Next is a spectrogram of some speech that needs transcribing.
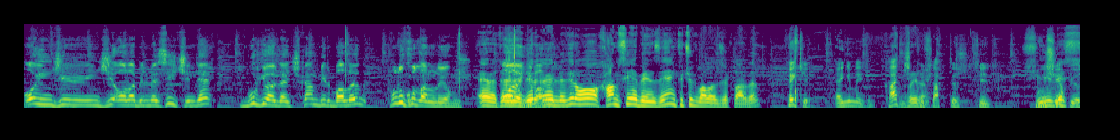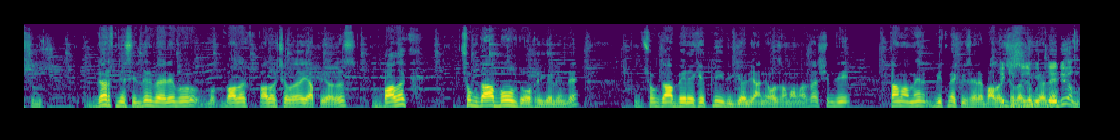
O incinin inci olabilmesi için de bu gölden çıkan bir balığın pulu kullanılıyormuş. Evet O öyledir, balık? öyledir. O hamsiye benzeyen küçük balıcıklardır. Peki Engin Beyciğim kaç Buyurun. kuşaktır siz Şimdi bu işi yapıyorsunuz? Dört nesildir böyle bu balık balıkçılığı yapıyoruz. Balık çok daha boldu Ohri Gölü'nde. Çok daha bereketliydi göl yani o zamanlarda. Şimdi tamamen bitmek üzere Peki balıkçılık sizi bu mutlu ediyor mu?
